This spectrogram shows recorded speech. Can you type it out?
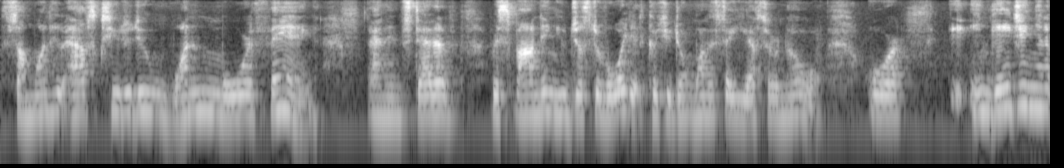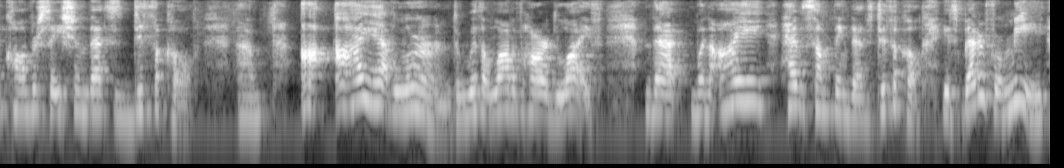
someone who asks you to do one more thing and instead of responding, you just avoid it because you don't want to say yes or no. Or engaging in a conversation that's difficult. Um, I, I, have learned with a lot of hard life that when I have something that's difficult, it's better for me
